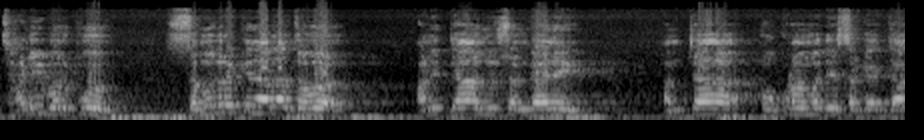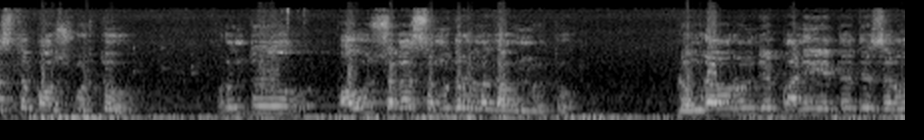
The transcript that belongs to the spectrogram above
झाडी भरपूर समुद्रकिनारा जवळ आणि त्या अनुषंगाने आमच्या कोकणामध्ये सगळ्यात जास्त पाऊस पडतो. परंतु पाऊस सगळा समुद्राला जाऊन मिळतो. डोंगरावरून जे पाणी येतं ते सर्व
